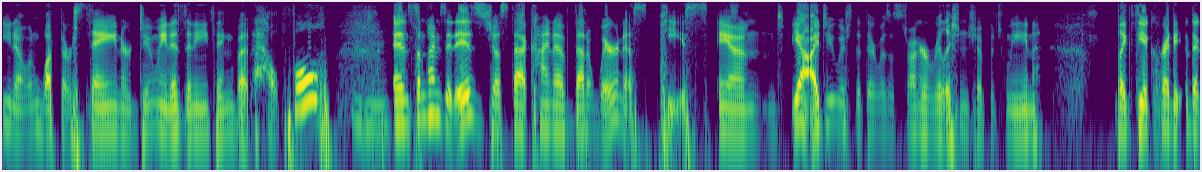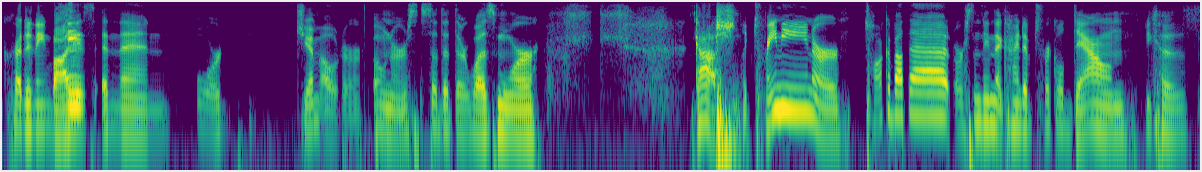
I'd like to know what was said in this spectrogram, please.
you know, and what they're saying or doing is anything but helpful. Mm-hmm. And sometimes it is just that kind of that awareness piece. And yeah, I do wish that there was a stronger relationship between like the accredit the accrediting bodies and then or gym owner owners so that there was more gosh, like training or talk about that or something that kind of trickled down because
